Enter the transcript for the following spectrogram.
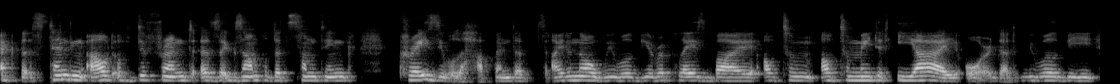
uh, standing out of different as example that something crazy will happen that i don't know we will be replaced by autom- automated ai or that we will be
